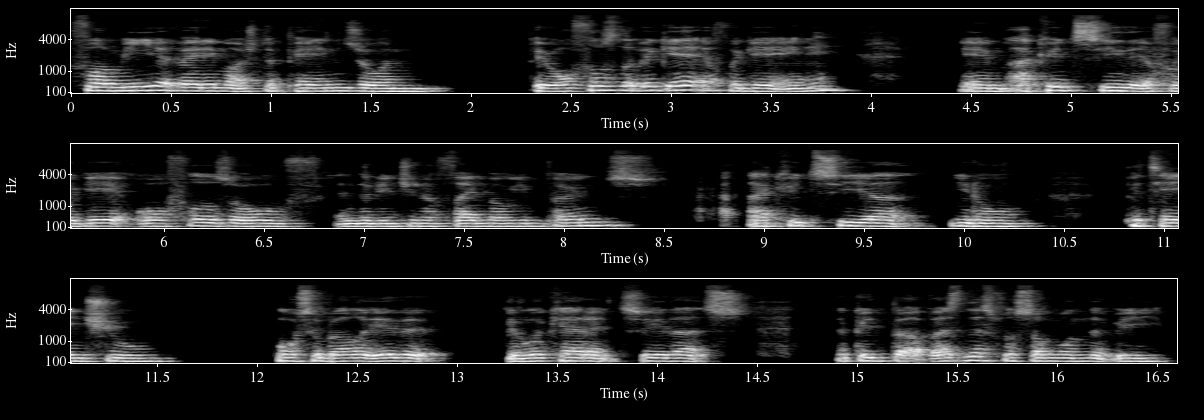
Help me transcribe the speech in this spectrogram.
for me it very much depends on the offers that we get, if we get any. Um, I could see that if we get offers of in the region of five million pounds, I could see a you know potential possibility that they look at it and say that's a good bit of business for someone that we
